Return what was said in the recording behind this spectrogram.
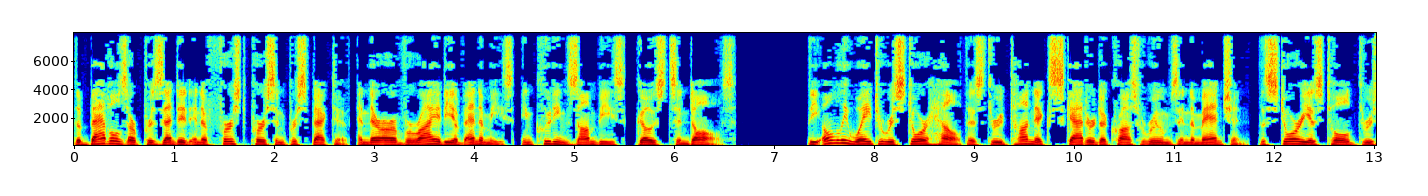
The battles are presented in a first-person perspective, and there are a variety of enemies, including zombies, ghosts and dolls. The only way to restore health is through tonics scattered across rooms in the mansion. The story is told through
